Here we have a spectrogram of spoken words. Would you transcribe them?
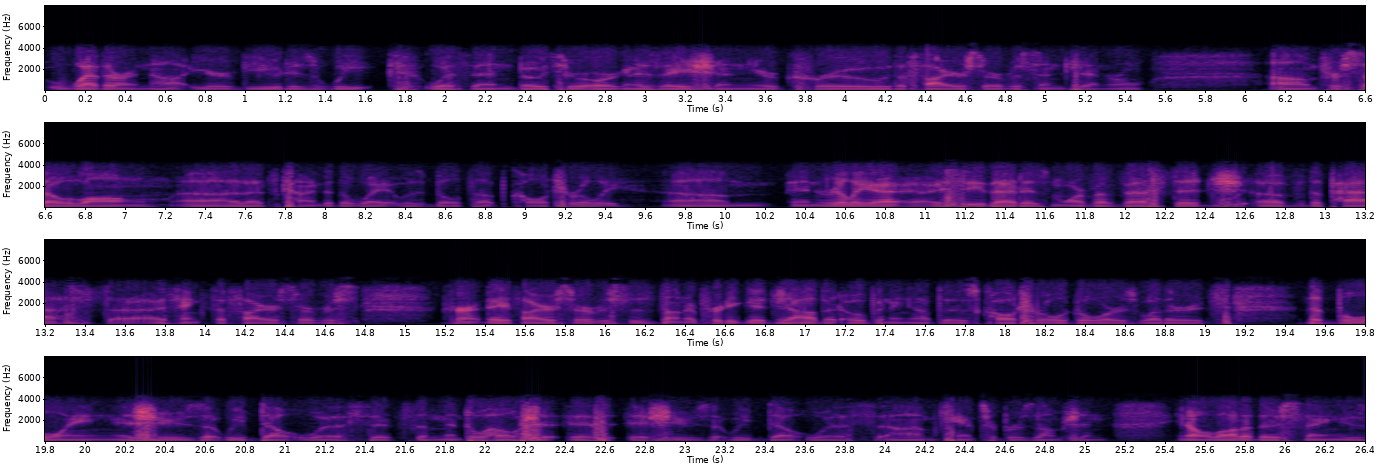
whether or not you're viewed as weak within both your organization, your crew, the fire service in general um, for so long. Uh, that's kind of the way it was built up culturally, um, and really, I, I see that as more of a vestige of the past. Uh, I think the fire service, current day fire service, has done a pretty good job at opening up those cultural doors. Whether it's the bullying issues that we've dealt with, it's the mental health issues that we've dealt with, um, cancer presumption. You know, a lot of those things.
